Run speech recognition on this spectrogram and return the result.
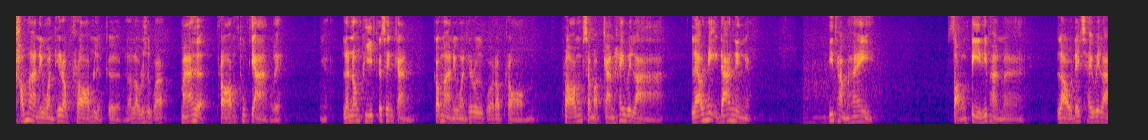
เขามาในวันที่เราพร้อมเหลือเกิน แล้วเรารู้สึกว่ามาเหอะพร้อมทุกอย่างเลย แล้วน้องพีทก็เช่นกัน ก็มาในวันที่เรารู้สึกว่าเราพร้อม พร้อมสำหรับการให้เวลา แล้วในอีกด้านหนึ่งที่ทำให้สองปีที่ผ่านมา เราได้ใช้เวลา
